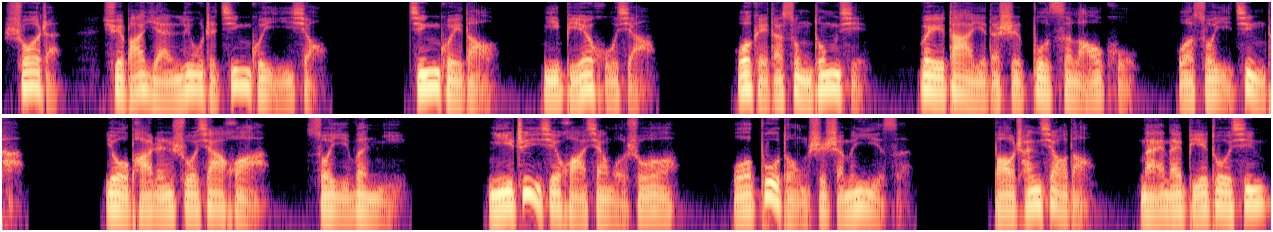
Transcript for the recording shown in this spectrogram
说着，却把眼溜着金贵一笑。金贵道。你别胡想，我给他送东西，为大爷的事不辞劳苦，我所以敬他，又怕人说瞎话，所以问你。你这些话向我说，我不懂是什么意思。宝蟾笑道：“奶奶别多心，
